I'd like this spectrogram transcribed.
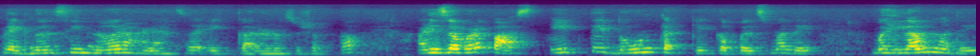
प्रेग्नन्सी न राहण्याचं एक कारण असू शकतं. आणि जवळपास एक ते दोन टक्के कपल्समध्ये महिलांमध्ये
